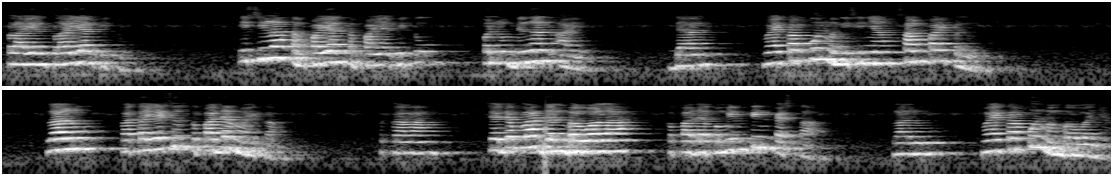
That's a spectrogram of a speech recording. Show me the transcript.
pelayan-pelayan itu, Isilah tempayan-tempayan itu penuh dengan air, dan mereka pun mengisinya sampai penuh. Lalu kata Yesus kepada mereka, "Sekarang cedoklah dan bawalah kepada pemimpin pesta." Lalu mereka pun membawanya.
